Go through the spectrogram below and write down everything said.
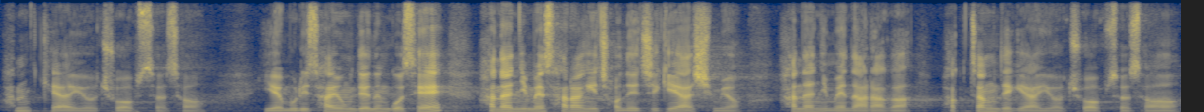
함께하여 주옵소서. 예물이 사용되는 곳에 하나님의 사랑이 전해지게 하시며 하나님의 나라가 확장되게 하여 주옵소서.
